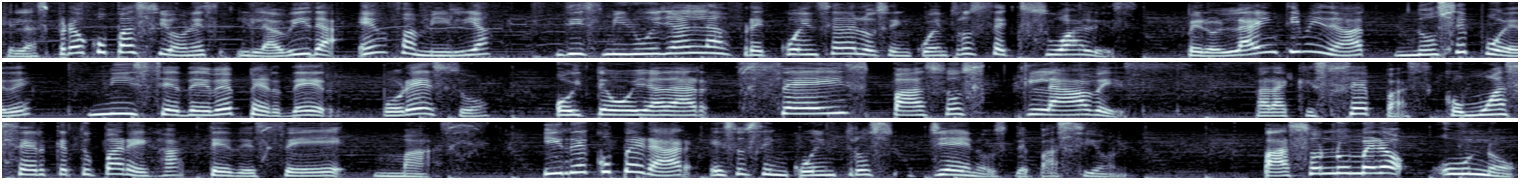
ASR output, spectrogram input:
que las preocupaciones y la vida en familia disminuyan la frecuencia de los encuentros sexuales, pero la intimidad no se puede ni se debe perder. Por eso, hoy te voy a dar seis pasos claves para que sepas cómo hacer que tu pareja te desee más y recuperar esos encuentros llenos de pasión. Paso número uno.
